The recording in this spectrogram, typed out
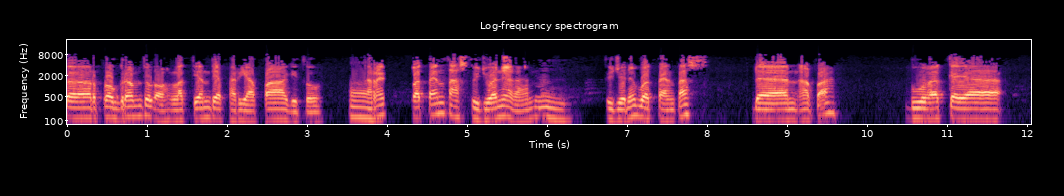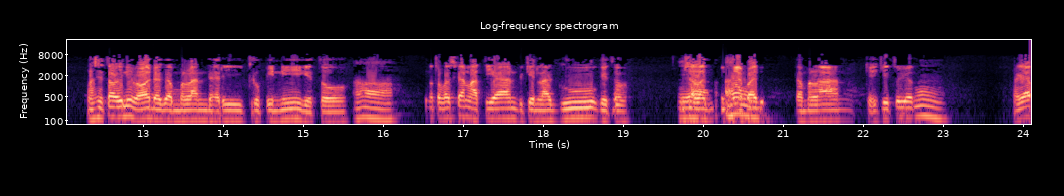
terprogram tuh loh latihan tiap hari apa gitu. Ah, Karena buat pentas tujuannya kan. hmm. Tujuannya buat pentas dan apa? Buat kayak ngasih tahu ini loh ada gamelan dari grup ini gitu. Ah, Otomatis kan latihan, bikin lagu gitu. Bisa Iya. lagunya apa gamelan kayak gitu ya. hmm. Makanya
